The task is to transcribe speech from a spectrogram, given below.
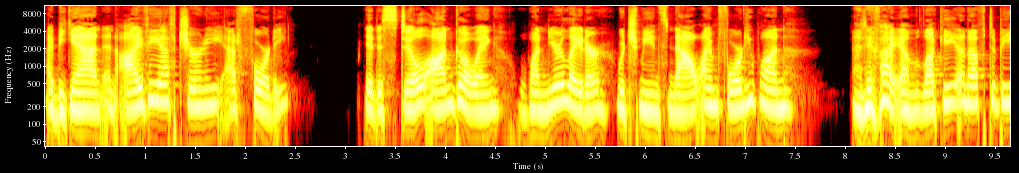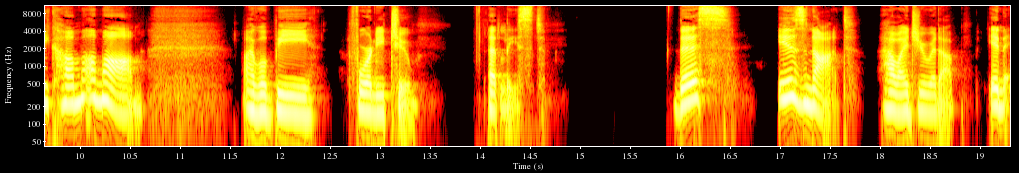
I began an IVF journey at 40. It is still ongoing one year later, which means now I'm 41. And if I am lucky enough to become a mom, I will be 42 at least. This is not how I drew it up in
